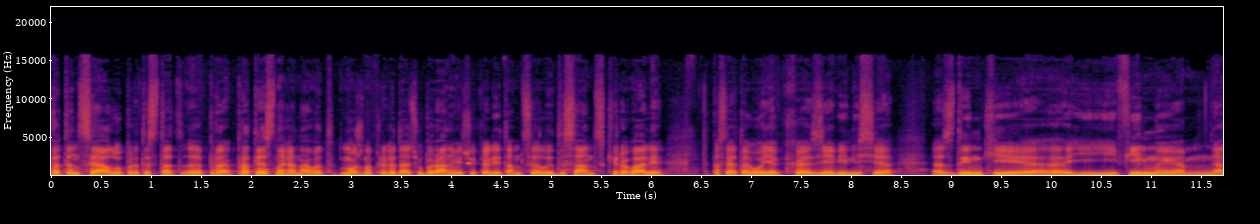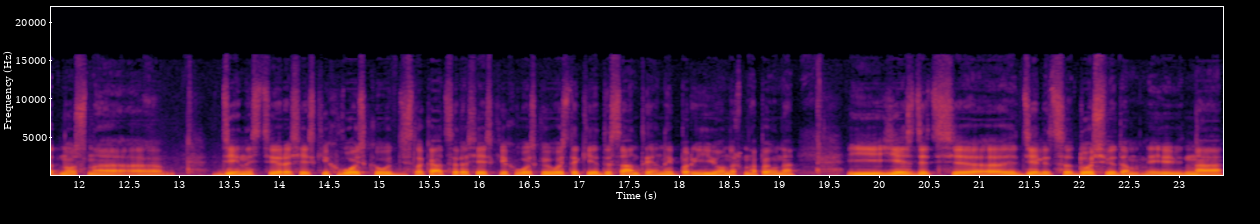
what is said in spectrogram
патэнцыялу пратэснага нават можна прыгадаць у баранавічы калі там цэлы дэсант скіравалі пасля таго як з'явіліся здымкі і фільмы адносна дзейнасці расійскіх войскаў дыслакацыі расійскіх войскаў. Вось такія дэсанты яны па рэгіёнах напэўна і ездзяць дзеляцца досведам. На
